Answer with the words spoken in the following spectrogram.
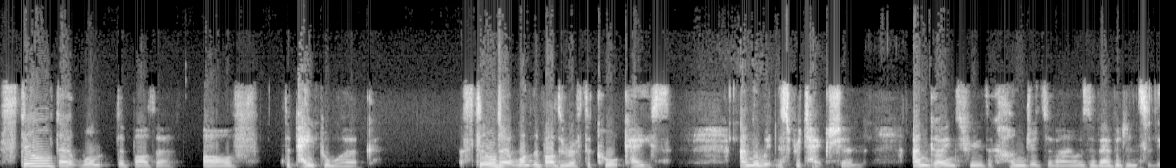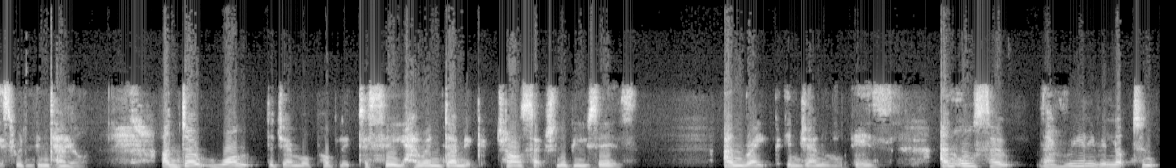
still don't want the bother of the paperwork, still don't want the bother of the court case and the witness protection and going through the hundreds of hours of evidence that this would entail. And don't want the general public to see how endemic child sexual abuse is and rape in general is. And also, they're really reluctant,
